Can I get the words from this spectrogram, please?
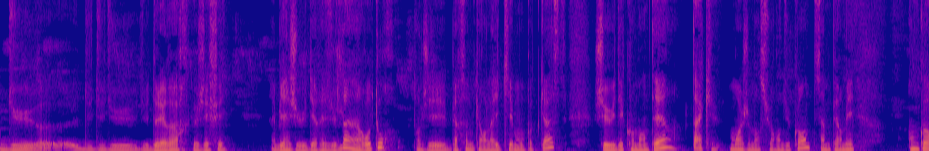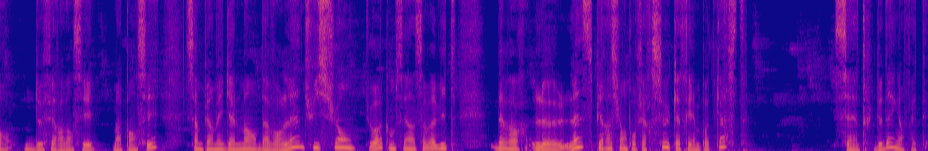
du, euh, du, du, de l'erreur que j'ai fait. Eh bien, j'ai eu des résultats, un retour. Donc, j'ai des personnes qui ont liké mon podcast, j'ai eu des commentaires, tac, moi je m'en suis rendu compte, ça me permet encore de faire avancer ma pensée. Ça me permet également d'avoir l'intuition, tu vois, comme ça, ça va vite, d'avoir l'inspiration pour faire ce quatrième podcast. C'est un truc de dingue en fait.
